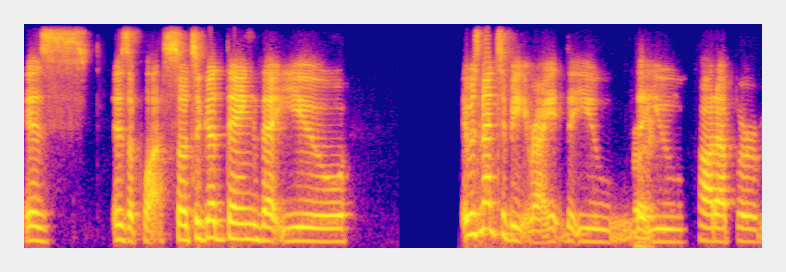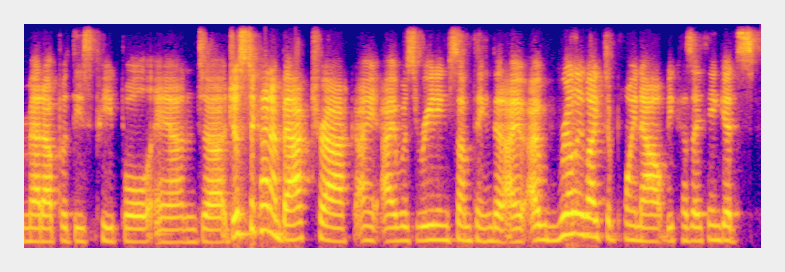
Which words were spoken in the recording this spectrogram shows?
is is a plus. So it's a good thing that you it was meant to be right that you right. that you caught up or met up with these people and uh, just to kind of backtrack I, I was reading something that I, I would really like to point out because i think it's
